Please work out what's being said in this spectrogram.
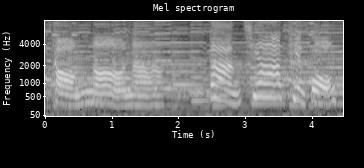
成啊那敢吃天公。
